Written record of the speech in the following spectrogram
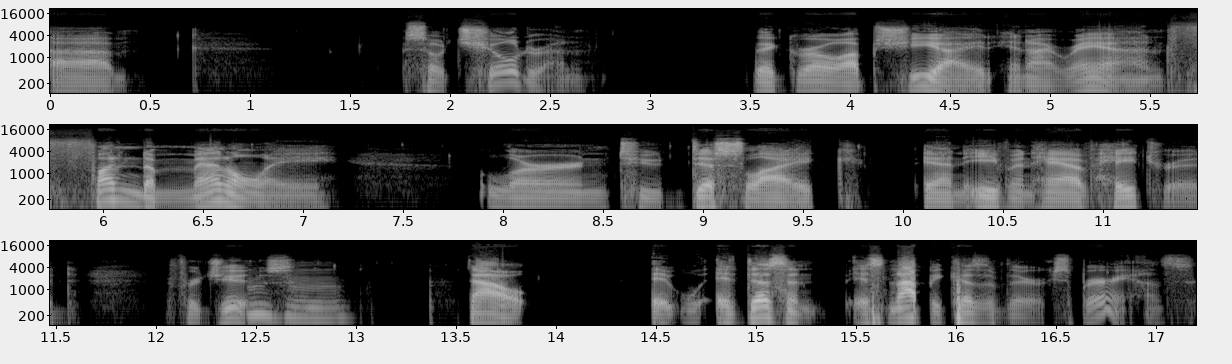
Um, so children that grow up Shiite in Iran fundamentally learn to dislike and even have hatred for Jews. Mm-hmm. Now, it it doesn't. It's not because of their experience.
